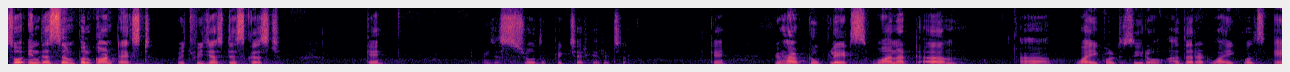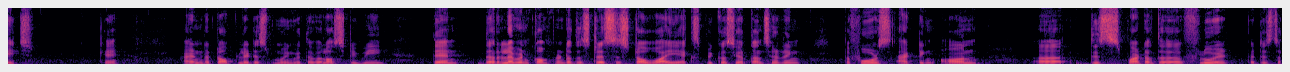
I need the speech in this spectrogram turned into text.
So, in this simple context which we just discussed, okay, let me just show the picture here itself. Okay. You have two plates one at um, uh, y equal to 0, other at y equals h okay, and the top plate is moving with the velocity v, then the relevant component of the stress is tau y x because you are considering the force acting on uh, this part of the fluid that is the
